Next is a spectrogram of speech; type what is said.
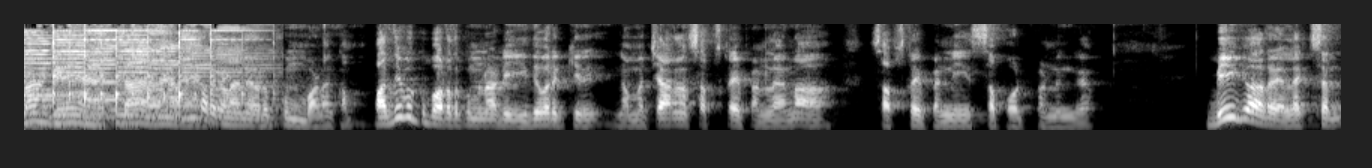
மகத்தானவன். அனைவருக்கும் வணக்கம். பதிவுக்கு போகிறதுக்கு முன்னாடி இதுவரைக்கும் நம்ம சேனல் சப்ஸ்கிரைப் பண்ணலைன்னா சப்ஸ்கிரைப் பண்ணி சப்போர்ட் பண்ணுங்க. பீகார் எலெக்ஷன்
